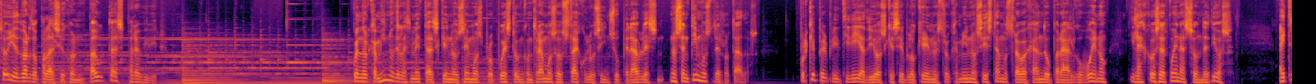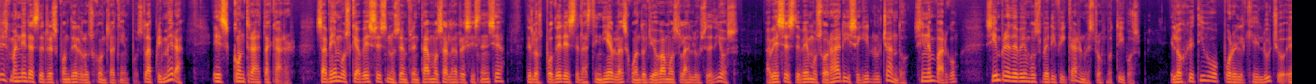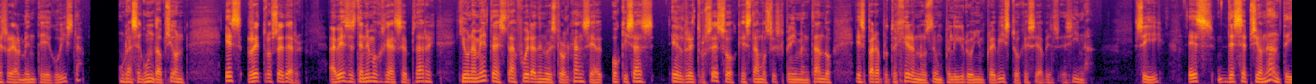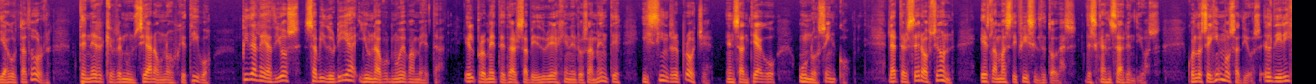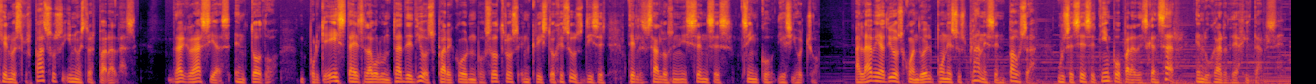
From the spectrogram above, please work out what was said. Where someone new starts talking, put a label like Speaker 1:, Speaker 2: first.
Speaker 1: Soy Eduardo Palacio con Pautas para Vivir. Cuando el camino de las metas que nos hemos propuesto encontramos obstáculos insuperables, nos sentimos derrotados. ¿Por qué permitiría Dios que se bloquee nuestro camino si estamos trabajando para algo bueno y las cosas buenas son de Dios? Hay tres maneras de responder a los contratiempos. La primera es contraatacar. Sabemos que a veces nos enfrentamos a la resistencia de los poderes de las tinieblas cuando llevamos la luz de Dios. A veces debemos orar y seguir luchando. Sin embargo, siempre debemos verificar nuestros motivos. ¿El objetivo por el que lucho es realmente egoísta? Una segunda opción es retroceder. A veces tenemos que aceptar que una meta está fuera de nuestro alcance o quizás el retroceso que estamos experimentando es para protegernos de un peligro imprevisto que se avecina. Sí, es decepcionante y agotador tener que renunciar a un objetivo. Pídale a Dios sabiduría y una nueva meta. Él promete dar sabiduría generosamente y sin reproche, en Santiago 1.5. La tercera opción es la más difícil de todas, descansar en Dios. Cuando seguimos a Dios, Él dirige nuestros pasos y nuestras paradas. Dar gracias en todo, porque esta es la voluntad de Dios para con vosotros en Cristo Jesús, dice Tesalonicenses 5:18. Alabe a Dios cuando Él pone sus planes en pausa. Úsese ese tiempo para descansar en lugar de agitarse.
